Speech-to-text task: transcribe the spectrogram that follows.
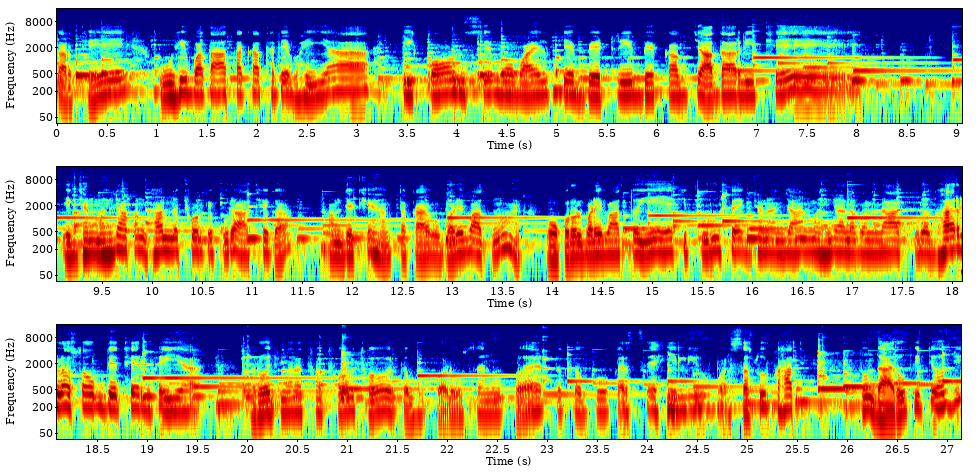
करथे वही बता सकत रे भैया कि कौन से मोबाइल के बैटरी बैकअप ज़्यादा रहीथे एक जन महिला अपन घर ल छोड़ के पूरा आथे गा। हम देखे हैं तो का वो बड़े बात नो है। ओकरो बड़े बात तो ये है कि पुरुष एक जन अनजान महिला ल बनला पूरा घर ल सौंप देथे भैया। रोज मरत हाँ थोर थोर कभू पड़ोसन ऊपर तो कभू कर सहेली ऊपर ससुर कहा थे तुम दारू पीते हो जी?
